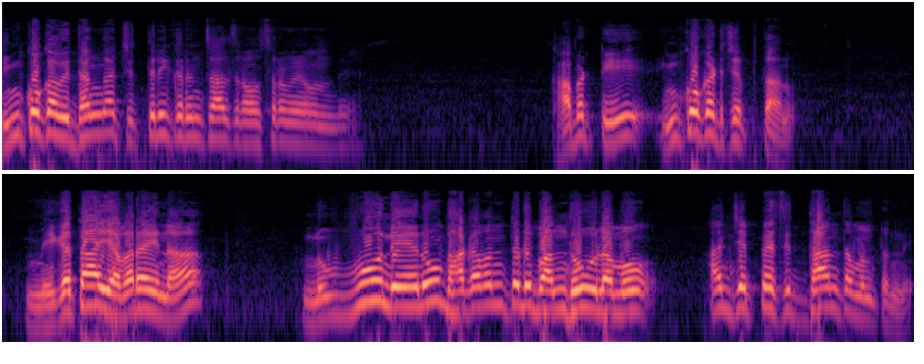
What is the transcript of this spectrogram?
ఇంకొక విధంగా చిత్రీకరించాల్సిన అవసరం ఏముంది? కాబట్టి ఇంకొకటి చెప్తాను. మిగతా ఎవరైనా నువ్వు నేను భగవంతుడి బంధువులము అని చెప్పే సిద్ధాంతం ఉంటుంది.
